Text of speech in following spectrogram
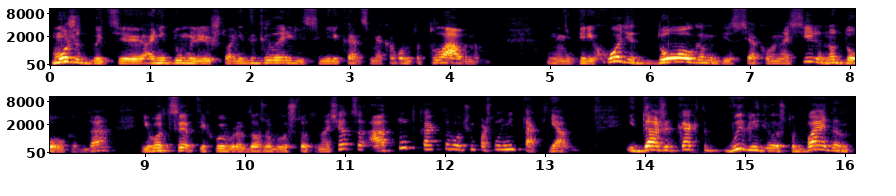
Может быть, э, они думали, что они договорились с американцами о каком-то плавном переходе, долгом, без всякого насилия, но долгом, да. И вот с этих выборов должно было что-то начаться, а тут как-то, в общем, пошло не так явно. И даже как-то выглядело, что Байден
